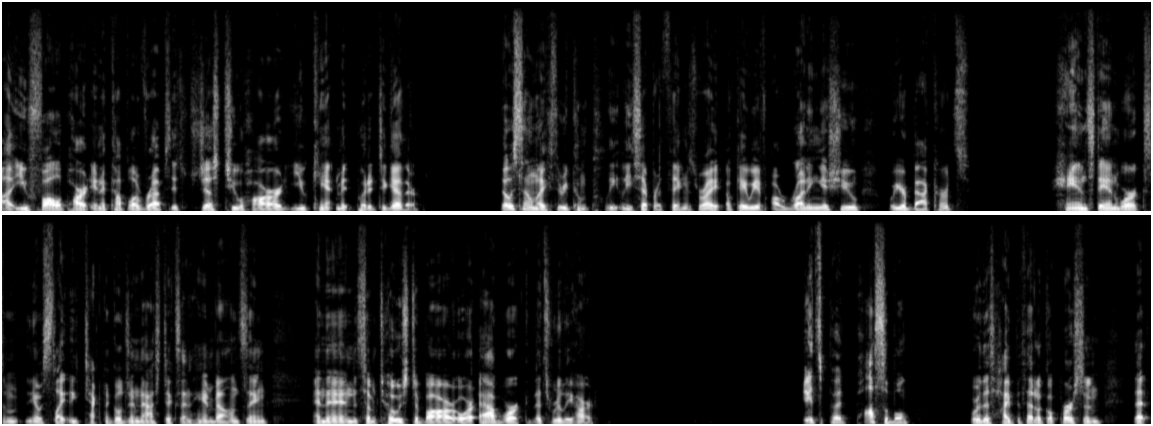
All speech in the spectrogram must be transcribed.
uh, you fall apart in a couple of reps, it's just too hard, you can't put it together. Those sound like three completely separate things, right? Okay, we have a running issue where your back hurts handstand work, some you know slightly technical gymnastics and hand balancing, and then some toes to bar or ab work that's really hard. It's but possible for this hypothetical person that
